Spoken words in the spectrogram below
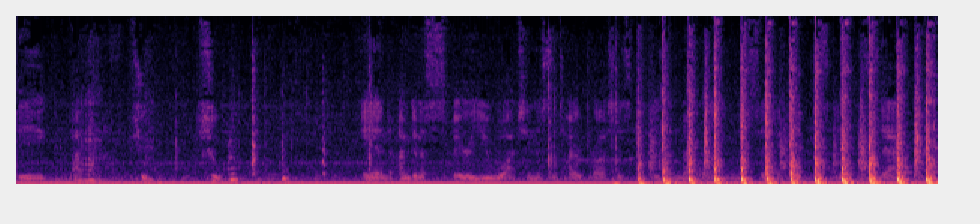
Big papa. Shoot, shoot. And I'm gonna spare you watching this entire process because I'm not when I say I exactly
